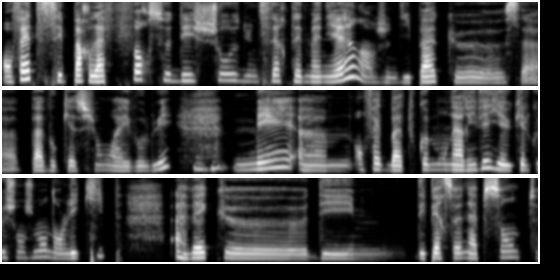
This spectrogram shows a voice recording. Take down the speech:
En fait, c'est par la force des choses d'une certaine manière. Je ne dis pas que, ça a pas vocation à évoluer, Mhm. mais en fait, bah, tout comme mon arrivée, il y a eu quelques changements dans l'équipe avec, des, mmh, des personnes absentes,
